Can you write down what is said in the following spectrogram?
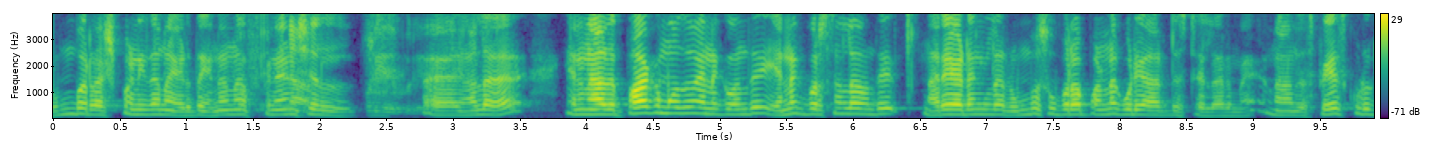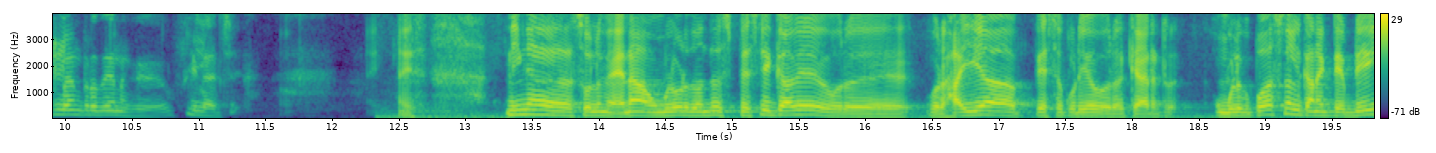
ரொம்ப ரஷ் பண்ணி தான் நான் எடுத்தேன். என்னென்னா ஃபினான்ஷியல் அதனால் எனக்கு நான் அதை பார்க்கும் போதும் எனக்கு வந்து எனக்கு பர்சனலாக வந்து நிறைய இடங்கள்ல ரொம்ப சூப்பராக பண்ணக்கூடிய ஆர்டிஸ்ட் எல்லாருமே. நான் அந்த ஸ்பேஸ் கொடுக்கலன்றது எனக்கு ஃபீல் ஆச்சு. நைஸ் நீங்கள் சொல்லுங்கள் ஏன்னா உங்களோடது வந்து ஸ்பெசிஃபிக்காகவே ஒரு ஒரு ஹையாக பேசக்கூடிய ஒரு கேரக்டர் உங்களுக்கு பர்சனல் கனெக்ட் எப்படி?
